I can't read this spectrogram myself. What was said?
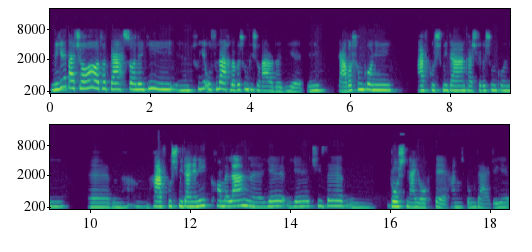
میگه بچه ها تا ده سالگی توی اصول اخلاقشون پیش و قراردادیه. یعنی دعواشون کنی حرف گوش میدن تشویقشون کنی حرف گوش میدن. یعنی کاملا یه, یه چیز رشد نیافته. هنوز به اون درجه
